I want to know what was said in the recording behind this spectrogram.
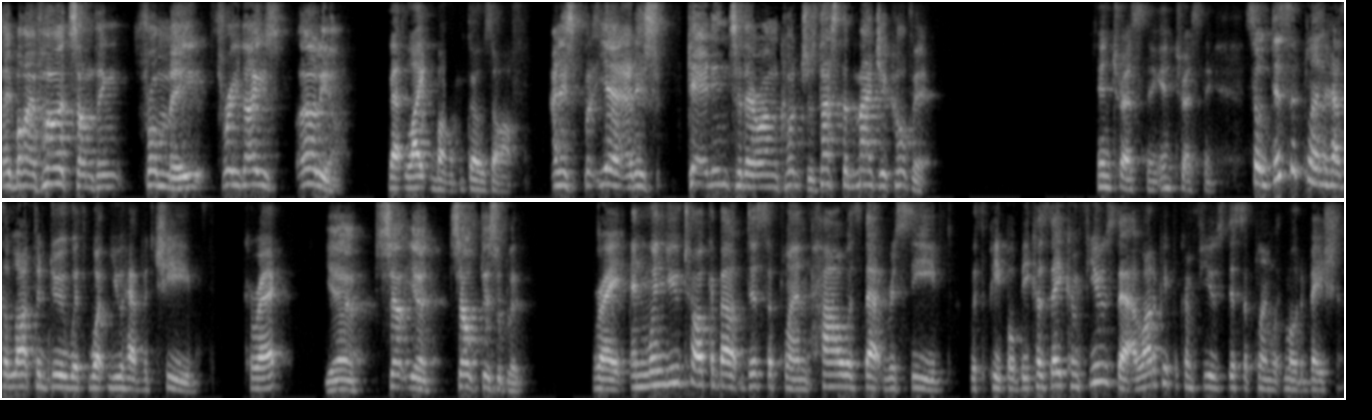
they might have heard something from me three days earlier that light bulb goes off. And it's but yeah, and it's getting into their unconscious. That's the magic of it. Interesting, interesting. So discipline has a lot to do with what you have achieved, correct? Yeah, self yeah, self-discipline. Right. And when you talk about discipline, how is that received with people? Because they confuse that. A lot of people confuse discipline with motivation.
